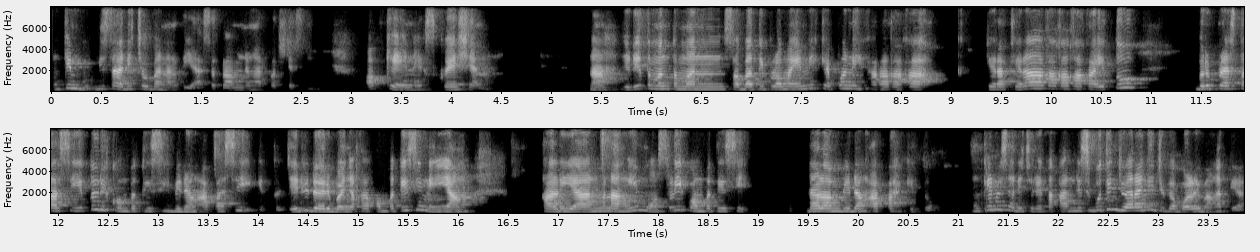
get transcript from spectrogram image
Mungkin bisa dicoba nanti ya setelah mendengar podcast ini. Oke okay, next question. Nah jadi teman-teman sobat diploma ini kepo nih kakak-kakak. Kira-kira kakak-kakak itu berprestasi itu di kompetisi bidang apa sih gitu. Jadi dari banyaknya kompetisi nih yang kalian menangi mostly kompetisi dalam bidang apa gitu. Mungkin bisa diceritakan, disebutin juaranya juga boleh banget ya.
